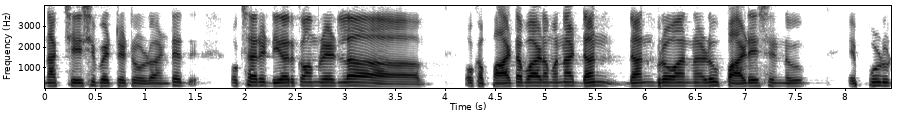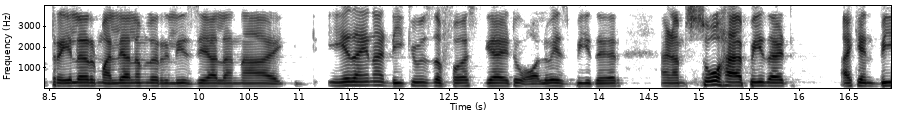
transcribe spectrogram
నాకు చేసి పెట్టేటోడు. అంటే ఒకసారి డియర్ కామ్రేడ్లా ఒక పాట పాడమన్నా డన్ డన్ బ్రో అన్నాడు పాడేసిండు. ఎప్పుడు ట్రైలర్ మలయాళంలో రిలీజ్ చేయాలన్నా ఏదైనా DQ's the first guy to always be there. And I'm so happy that I can be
